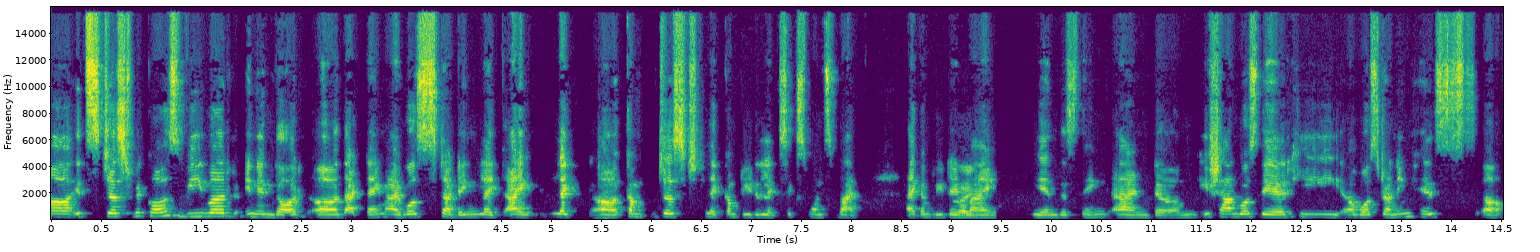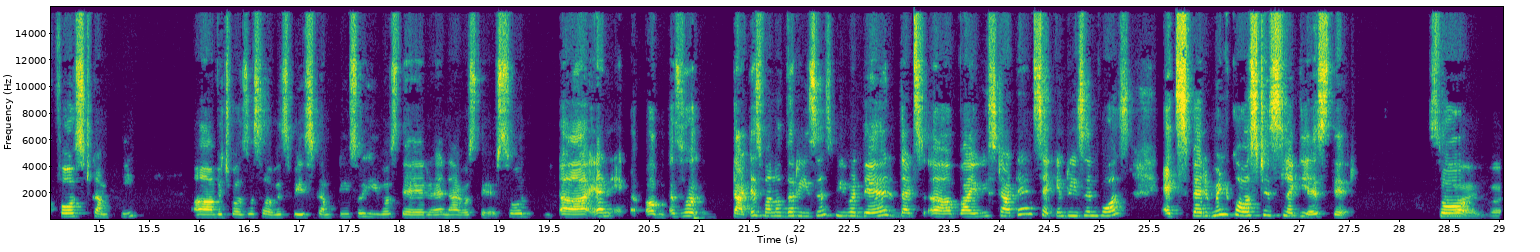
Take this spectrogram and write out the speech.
Uh, it's just because we were in Indore uh, that time. I was studying, like I like uh, com- just like completed like six months back. I completed Right. my in this thing, and um, Ishan was there. He uh, was running his uh, first company. Uh, which was a service-based company, so he was there and I was there. So, uh, and um, so that is one of the reasons we were there. That's uh, why we started. And second reason was experiment cost is like less there so Right, right.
